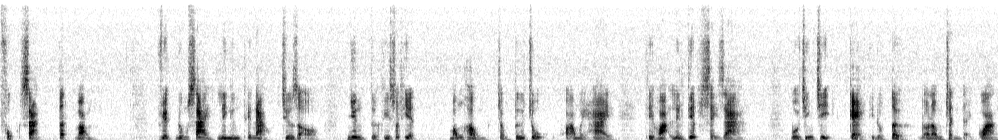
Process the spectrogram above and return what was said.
Phúc Sản, Tất Vòng. Việc đúng sai linh ứng thế nào chưa rõ, nhưng từ khi xuất hiện bóng hồng trong tứ trụ khóa 12 thì họa liên tiếp xảy ra. Bộ Chính trị kẻ thì đột tử, đó là ông Trần Đại Quang,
